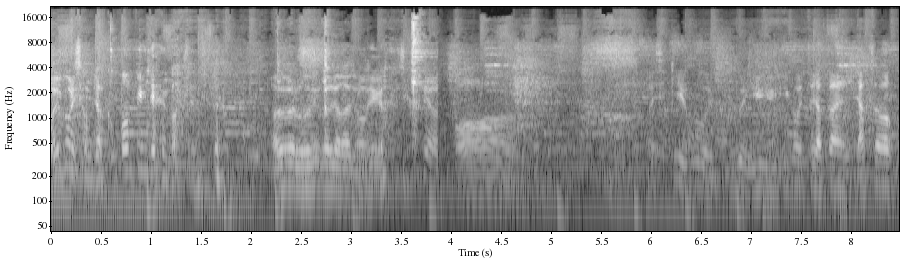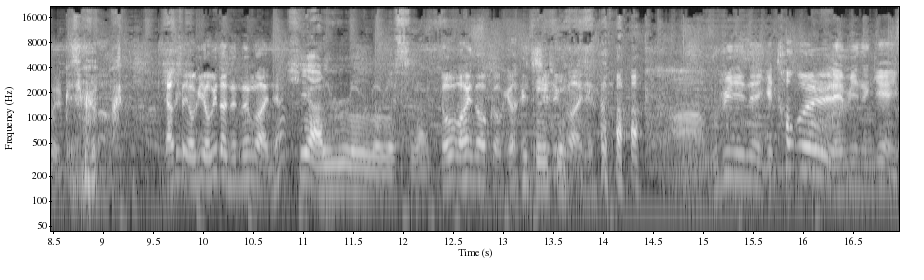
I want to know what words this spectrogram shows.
얼굴이 점점 펌핑 되는 것 같은데. 얼굴 로딩 걸려가지고. 여기가 지금 와 끼 이거 이거 이- 이것도 약간 약 써갖고 이렇게 같고 약서 여기 여기다 넣는 거 아니야? 히알룰로로스랑. 너무 많이 넣었고 여기 여기 찢은 거 아니야? 아 우빈이는 이게 턱을 내미는 게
